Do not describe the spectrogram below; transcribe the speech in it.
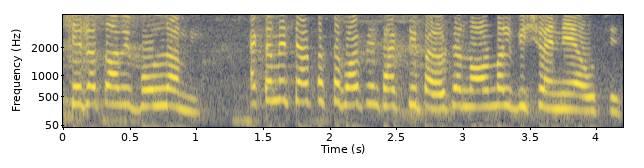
সেটা তো আমি বললামই। একটা মেয়ে চার পাঁচটা বয়ফ্রেন্ড থাকতেই পারে। ওটা নর্মাল বিষয় নেওয়া উচিত।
